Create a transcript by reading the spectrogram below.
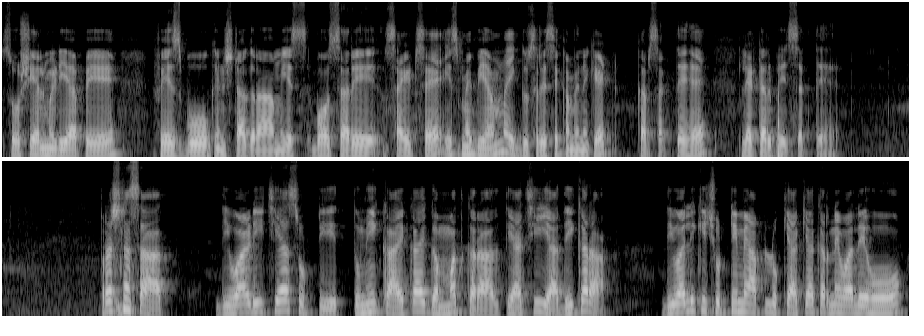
सोशल मीडिया पे, फेसबुक, इंस्टाग्राम, ये बहुत सारे साइट्स है। इसमें भी हम एक दूसरे से कम्युनिकेट कर सकते हैं, लेटर भेज सकते हैं। प्रश्न सात दिवाळीच्या सुट्टीत तुम्ही काय काय गम्मत कराल, त्याची यादी करा। दिवाली की छुट्टी में आप लोग क्या क्या करने वाले हो?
